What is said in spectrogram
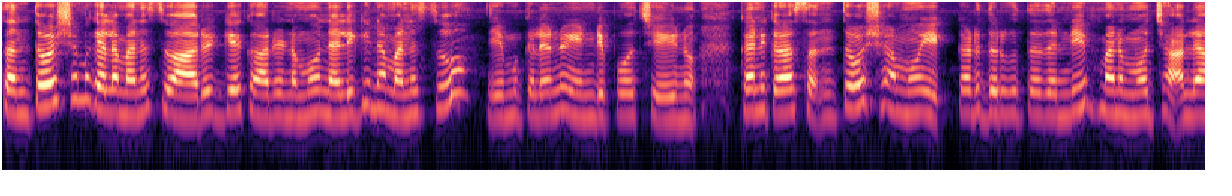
సంతోషము గల మనసు ఆరోగ్య కారణము నలిగిన మనసు ఎముకలను ఎండిపో చేయును కనుక సంతోషము ఎక్కడ దొరుకుతుందండి? మనము చాలా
